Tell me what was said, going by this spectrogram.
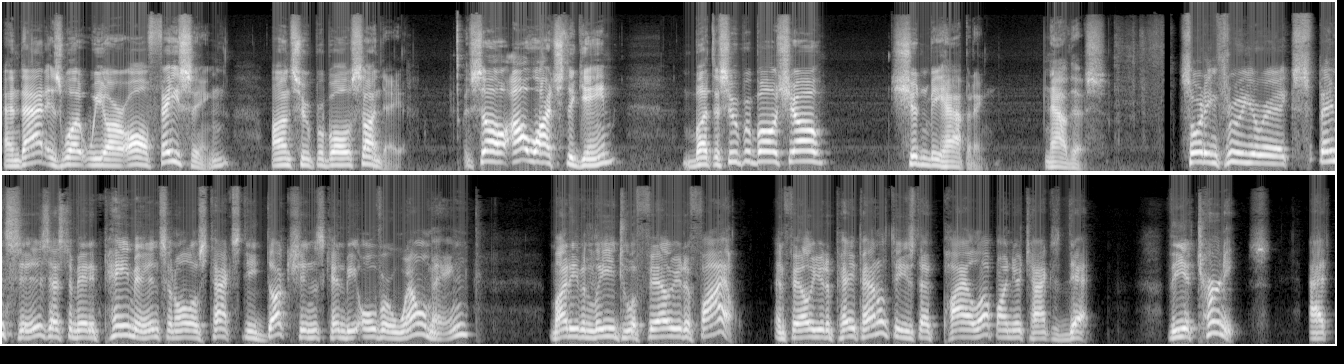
And that is what we are all facing on Super Bowl Sunday. So I'll watch the game, but the Super Bowl show shouldn't be happening. Now, this. Sorting through your expenses, estimated payments, and all those tax deductions can be overwhelming might even lead to a failure to file and failure to pay penalties that pile up on your tax debt. The attorneys at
